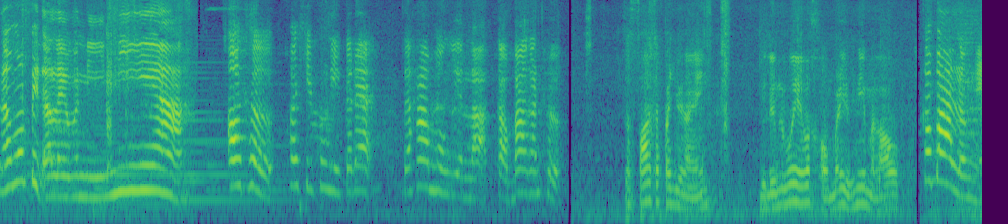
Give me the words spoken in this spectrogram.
แล้วมาปิดอะไรวันนี้เนี่ย เอาเถอะค่อยคิดพรุ่งนี้ก็ได้ จะห้าโมงเย็นละกลับบ้านกันเถอะ แล้วฟ้าจะไปอยู่ไหน อย่าลืมนะเว้ยว่าเขาไม่ได้อยู่ที่นี่เหมือนเรา ก็บ้านเราไง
